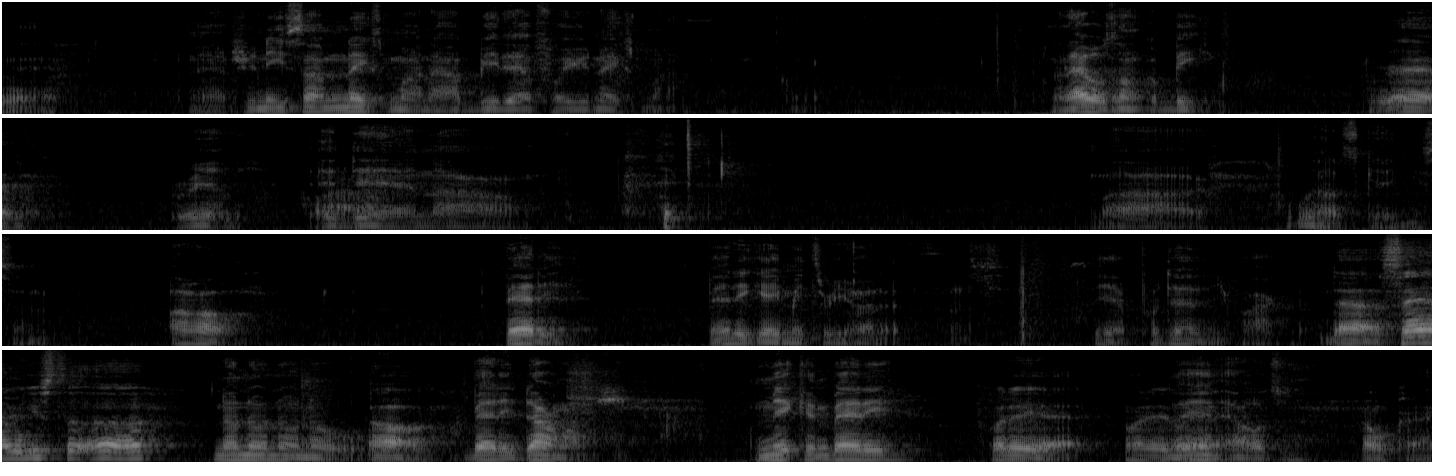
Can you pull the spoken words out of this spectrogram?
yeah. And if you need something next month, I'll be there for you next month. And that was Uncle B. Really? Really. And then um, uh, who else gave me some? Oh, Betty. Betty gave me three hundred. Yeah, put that in your pocket. Uh, Sam used to. Uh, No, no, no, no. oh, Betty Donalds. Nick and Betty. where they at? Where they They in? Elgin. Okay.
